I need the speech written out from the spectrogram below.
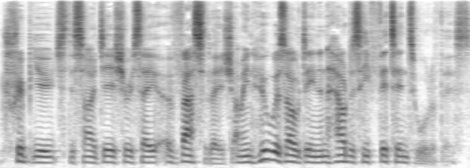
tribute, this idea, shall we say, of vassalage? I mean, who was Uldin and how does he fit into all of this?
